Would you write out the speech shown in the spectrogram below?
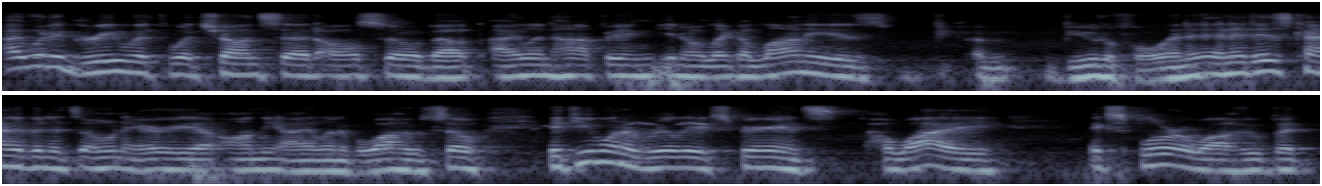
I would agree with what Sean said also about island hopping. You know, like Aulani is um, beautiful and, and it is kind of in its own area on the island of Oahu. So if you want to really experience Hawaii, explore Oahu, but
